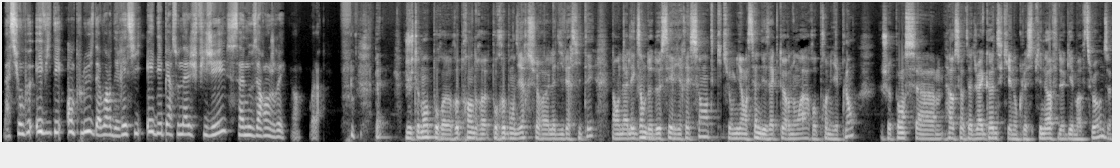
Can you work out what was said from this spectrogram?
bah, si on peut éviter en plus d'avoir des récits et des personnages figés, ça nous arrangerait. Hein, voilà. Ben, justement, pour euh, reprendre, pour rebondir sur euh, la diversité, on a l'exemple de deux séries récentes qui ont mis en scène des acteurs noirs au premier plan. Je pense à House of the Dragons, qui est donc le spin-off de Game of Thrones,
